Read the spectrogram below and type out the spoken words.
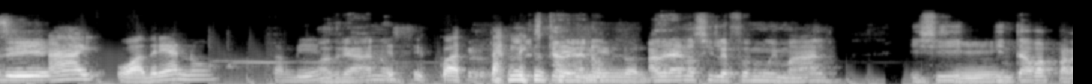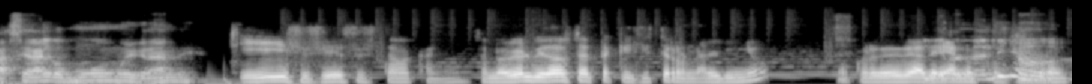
Sí, Ay, o Adriano también. Adriano. Ese Pero también es que Adriano. Adriano sí le fue muy mal. Y sí, Sí. pintaba para hacer algo muy, muy grande. Sí, sí, sí, ese estaba cañón. Se me había olvidado usted que dijiste Ronaldinho. Me acordé de Adriano. Ronaldinho,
